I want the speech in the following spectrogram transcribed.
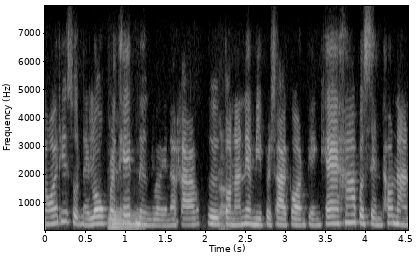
น้อยที่สุดในโลกประเทศหนึ่งเลยนะคะ คือตอนนั้นเนี่ยมีประชากรเพียงแค่ห้าเปอร์เซ็นเท่านั้น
